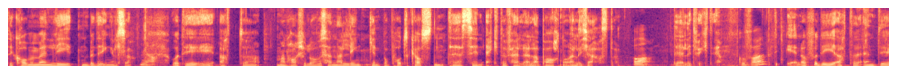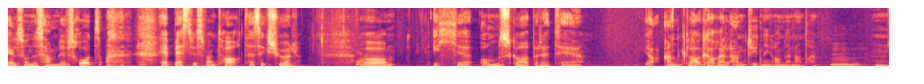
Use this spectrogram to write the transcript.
det kommer med en liten betingelse. Ja. Og det er at uh, man har ikke lov å sende linken på podkasten til sin ektefelle eller partner eller kjæreste. Oh. Det er litt viktig. hvorfor? Det er nok fordi at en del sånne samlivsråd er best hvis man tar til seg sjøl, Ja. og ikke omskaper det til ja, anklager eller antydninger om den andre. Mm. Mm.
